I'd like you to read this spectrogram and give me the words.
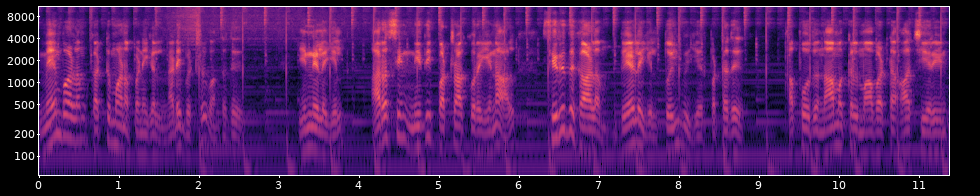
மேம்பாலம் கட்டுமான பணிகள் நடைபெற்று வந்தது. இந்நிலையில் அரசின் நிதி பற்றாக்குறையினால் சிறிது காலம் வேலையில் தொய்வு ஏற்பட்டது. அப்போது நாமக்கல் மாவட்ட ஆட்சியரின்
